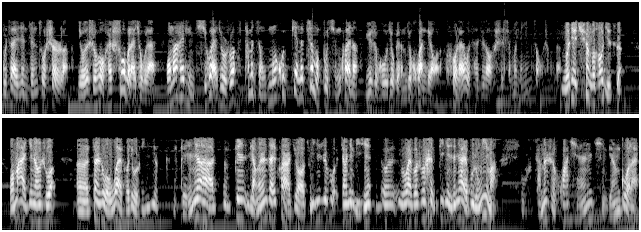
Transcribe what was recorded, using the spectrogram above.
不再认真做事儿了，有的时候还说不来就不来。我妈还挺奇怪，就是说他们怎么会变得这么不勤快呢？于是乎就给他们就换掉了。后来我才知道是什么原因造成的。我也劝过好几次，我妈也经常说，呃，但是我外婆就是给人家跟两个人在一块儿就要推心置腹、将心比心。呃，外婆说，毕竟人家也不容易嘛。咱们是花钱请别人过来，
